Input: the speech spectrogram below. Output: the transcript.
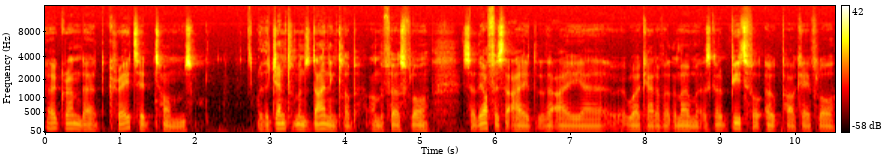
her granddad created Tom's with a gentleman's dining club on the first floor. So the office that I that I uh, work out of at the moment has got a beautiful oak parquet floor,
